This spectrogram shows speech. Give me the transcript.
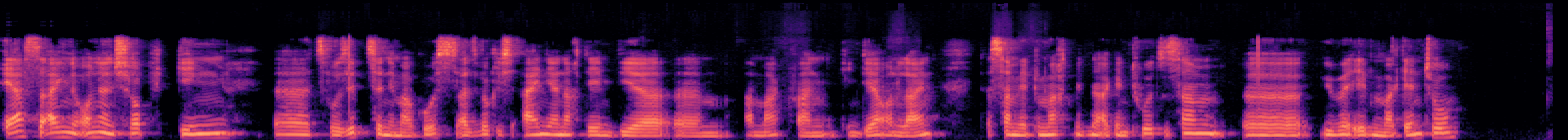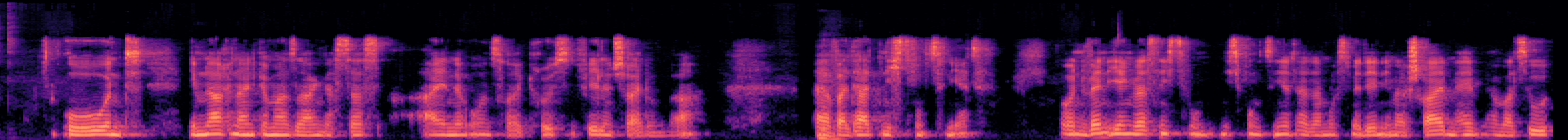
erste eigene Online-Shop ging äh, 2017 im August, also wirklich ein Jahr nachdem wir ähm, am Markt waren, ging der online. Das haben wir gemacht mit einer Agentur zusammen äh, über eben Magento. Und im Nachhinein kann man sagen, dass das eine unserer größten Fehlentscheidungen war, äh, weil da hat nichts funktioniert. Und wenn irgendwas nicht, nicht funktioniert hat, dann mussten wir denen immer schreiben, hey, hör mal zu,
